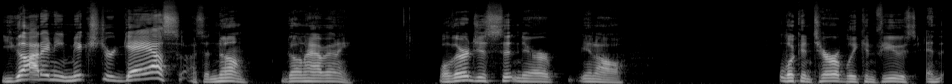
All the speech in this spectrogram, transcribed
You got any mixtured gas? I said, No, don't have any. Well, they're just sitting there, you know, looking terribly confused. And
